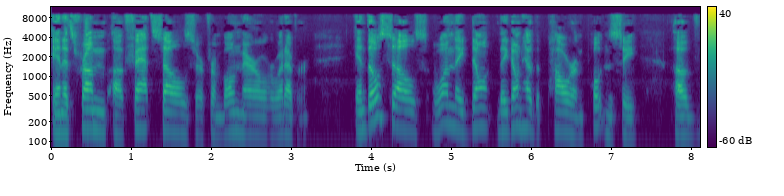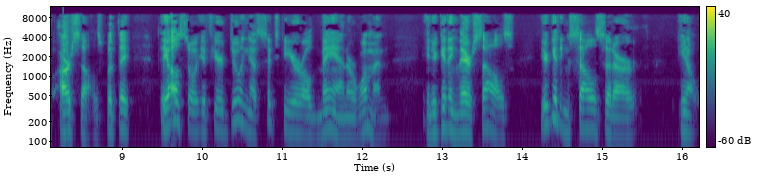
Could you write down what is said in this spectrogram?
and it's from uh, fat cells or from bone marrow or whatever. And those cells, one, they don't they don't have the power and potency of our cells, but they they also, if you're doing a 60 year old man or woman, and you're getting their cells, you're getting cells that are, you know,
